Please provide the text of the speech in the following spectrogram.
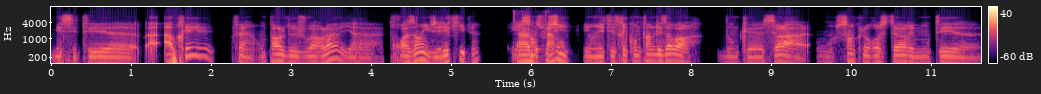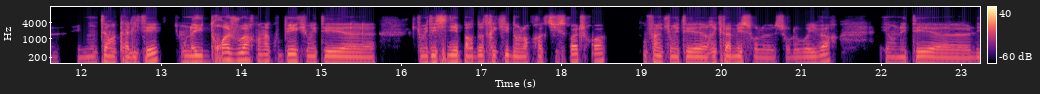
Mais c'était... euh, bah, après, enfin, on parle de joueurs là, il y a trois ans, ils faisaient l'équipe. hein, et Ah, sans souci. Et on était très contents de les avoir. Donc, euh, c'est voilà, on sent que le roster est monté, euh, est monté en qualité. On a eu trois joueurs qu'on a coupés qui ont été, euh, qui ont été signés par d'autres équipes dans leur practice squad, je crois. Enfin, qui ont été réclamés sur le, sur le waiver. Et on était euh, les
